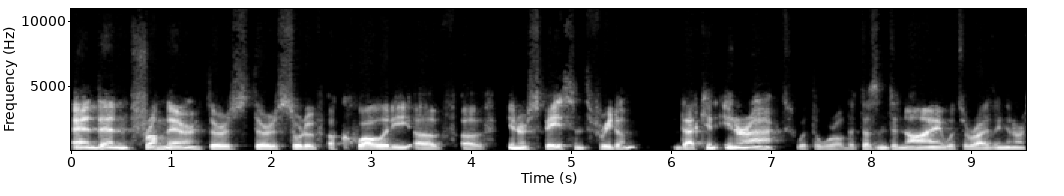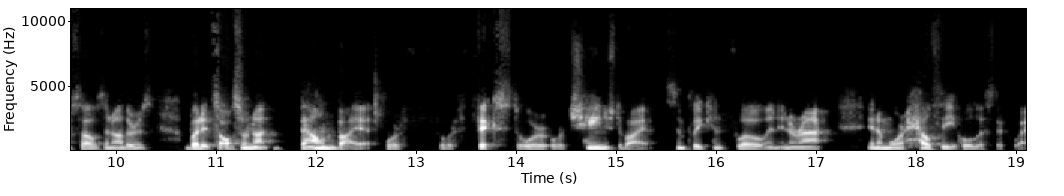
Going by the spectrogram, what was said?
And then from there, there's there's sort of a quality of of inner space and freedom that can interact with the world that doesn't deny what's arising in ourselves and others, but it's also not bound by it or or fixed or or changed by it. Simply can flow and interact in a more healthy, holistic way.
